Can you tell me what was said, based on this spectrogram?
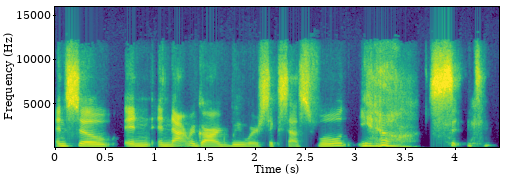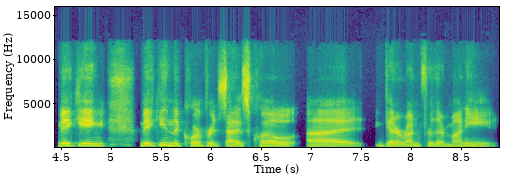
and so in in that regard we were successful you know making making the corporate status quo uh get a run for their money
